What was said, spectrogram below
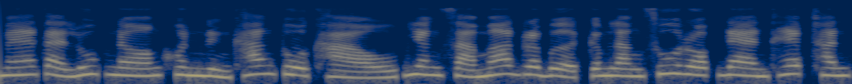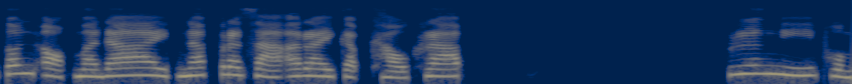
แม้แต่ลูกน้องคนหนึ่งข้างตัวเขา ยังสามารถระเบิดกำลังสู้รบแดนเทพชั้นต้นออกมาได้ นับประษาอะไรกับเขาครับ เรื่องนี้ผม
